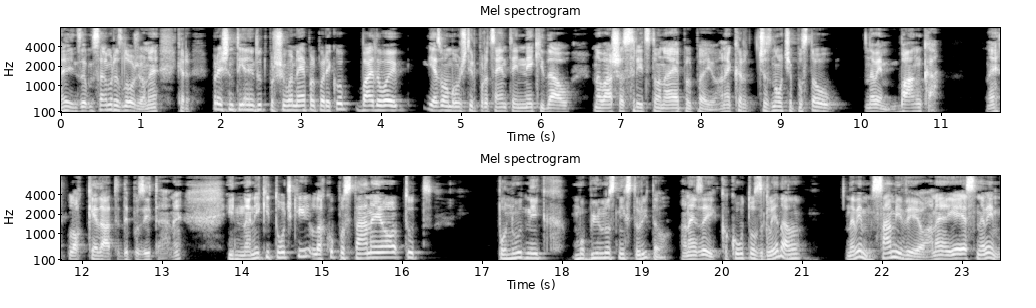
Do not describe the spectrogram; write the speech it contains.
In zdaj bom sam razložil, ne? ker prejšnji teden je tudi prišel v Apple in rekel: By the way, jaz vam bom 4% in nekaj dal na vaše sredstva na Apple Pay. Ker čez noč je postal, ne vem, banka. Ne, lahko kaj date depozite. Ne? In na neki točki lahko postanejo tudi ponudnik mobilnostnih storitev. Zdaj, kako to zgleda, ne vem, sami vejo, ne, jaz ne vem,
